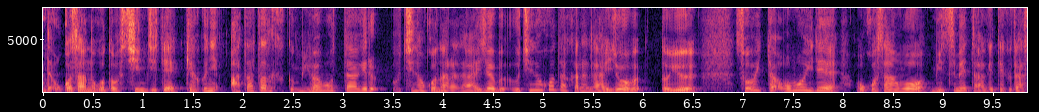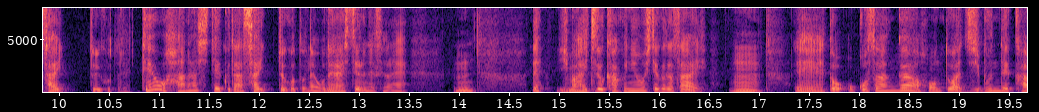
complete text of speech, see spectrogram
でお子さんのことを信じて逆に温かく見守ってあげる。うちの子なら大丈夫。うちの子だから大丈夫。というそういった思いでお子さんを見つめてあげてください。ということで手を離してください。ということをねお願いしてるんですよね。うん、で今一度確認をしてください。うん。えーと、お子さんが本当は自分で考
